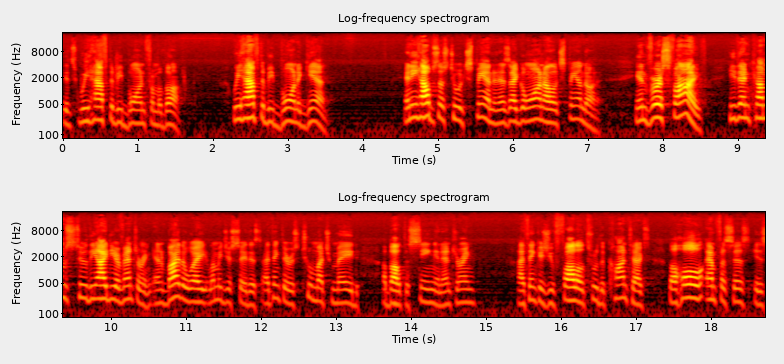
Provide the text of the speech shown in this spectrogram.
It's, we have to be born from above. We have to be born again. And he helps us to expand. And as I go on, I'll expand on it. In verse 5, he then comes to the idea of entering. And by the way, let me just say this I think there is too much made about the seeing and entering. I think as you follow through the context, the whole emphasis is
